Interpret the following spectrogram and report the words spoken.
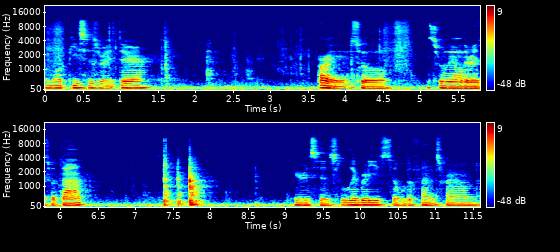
Some more pieces right there. Alright, so That's really all there is with that. Here's his Liberty Civil Defense round.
